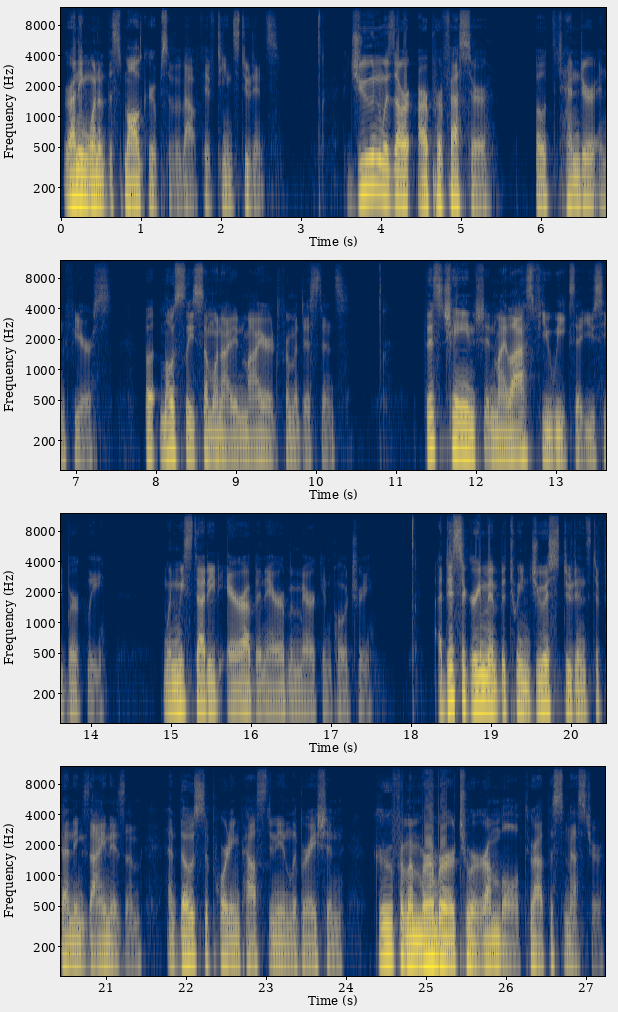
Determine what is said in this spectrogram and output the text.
running one of the small groups of about 15 students. June was our, our professor, both tender and fierce, but mostly someone I admired from a distance. This changed in my last few weeks at UC Berkeley when we studied Arab and Arab American poetry. A disagreement between Jewish students defending Zionism and those supporting Palestinian liberation grew from a murmur to a rumble throughout the semester.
